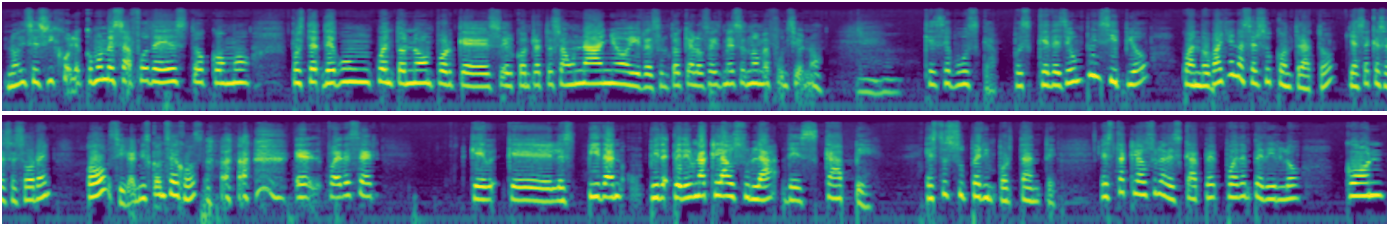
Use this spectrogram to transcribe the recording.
¿no? dices, híjole, ¿cómo me zafo de esto? ¿Cómo? Pues te debo un cuento no porque es, el contrato es a un año y resultó que a los seis meses no me funcionó. ¿Qué se busca? Pues que desde un principio, cuando vayan a hacer su contrato, ya sea que se asesoren o sigan mis consejos, eh, puede ser que, que les pidan pedir una cláusula de escape. Esto es súper importante. Esta cláusula de escape pueden pedirlo con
